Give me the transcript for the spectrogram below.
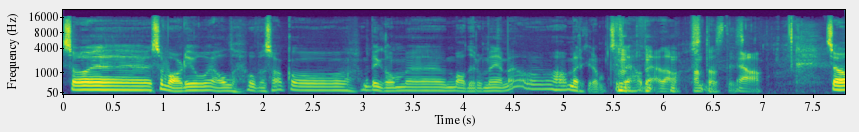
så, eh, så var det jo i all hovedsak å bygge om eh, baderommet hjemme og ha mørkerom. Så det hadde jeg da. Fantastisk. Ja. Så,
